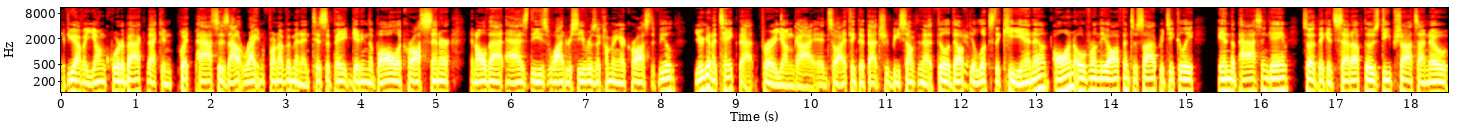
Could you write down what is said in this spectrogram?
If you have a young quarterback that can put passes out right in front of him and anticipate getting the ball across center and all that as these wide receivers are coming across the field, you're going to take that for a young guy. And so I think that that should be something that Philadelphia yeah. looks the key in on over on the offensive side, particularly in the passing game so that they could set up those deep shots. I know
